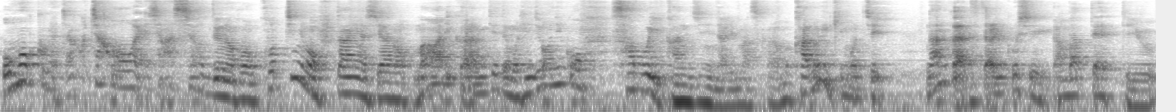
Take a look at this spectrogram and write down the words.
重くめちゃくちゃ応援しますよっていうのはこの、こっちにも負担やし、あの、周りから見てても非常にこう、寒い感じになりますから、もう軽い気持ち、なんかやってたら行くし、頑張ってっていう。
